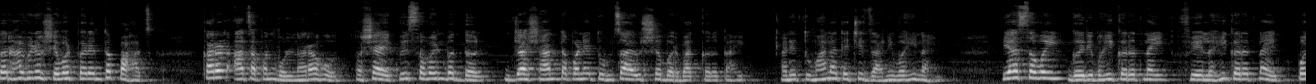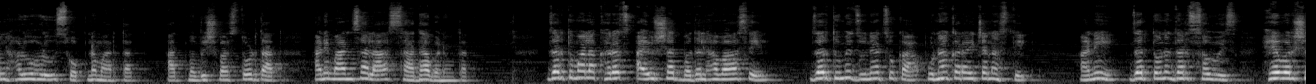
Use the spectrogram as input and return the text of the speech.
तर हा व्हिडिओ शेवटपर्यंत पाहाच. कारण आज आपण बोलणार आहोत अशा एकवीस सवयींबद्दल ज्या शांतपणे तुमचं आयुष्य बर्बाद करत आहे आणि तुम्हाला त्याची जाणीवही नाही. या सवयी गरीबही करत नाही फेलही करत नाहीत पण हळूहळू स्वप्न मारतात आत्मविश्वास तोडतात आणि माणसाला साधा बनवतात. जर तुम्हाला खरंच आयुष्यात बदल हवा असेल जर तुम्ही जुन्या चुका पुन्हा करायच्या नसतील आणि जर दोन हजार सव्वीस हे वर्ष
